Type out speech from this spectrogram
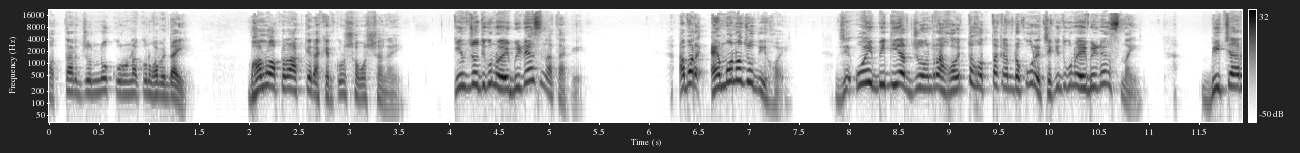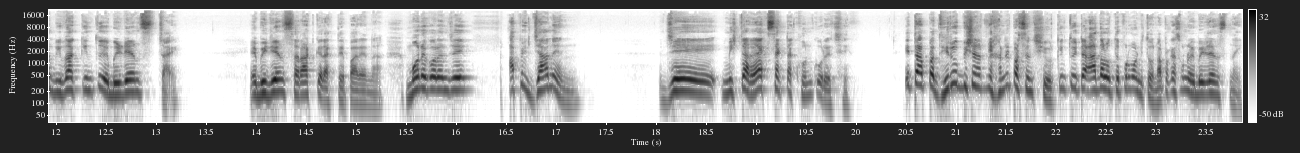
হত্যার জন্য কোনো না কোনোভাবে দায়ী। ভালো আপনারা আটকে রাখেন, কোনো সমস্যা নাই। কিন্তু যদি কোনো এভিডেন্স না থাকে, আবার এমনও যদি হয় যে ওই বিডিআর জওয়ানরা হয়তো হত্যাকাণ্ড করেছে, কিন্তু কোনো এভিডেন্স নাই, বিচার বিভাগ কিন্তু এভিডেন্স চায়। এভিডেন্স স্যার আটকে রাখতে পারে না। মনে করেন যে আপনি জানেন যে মিস্টার এক্স একটা খুন করেছে। এটা আপনার ধীর বিশ্বাস, আপনি হান্ড্রেড পার্সেন্ট শিওর কিন্তু এটা আদালতে প্রমাণিত না, আপনার কাছে কোনো এভিডেন্স নেই।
